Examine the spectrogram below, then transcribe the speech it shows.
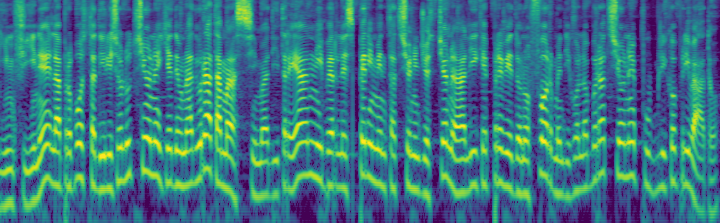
Infine, la proposta di risoluzione chiede una durata massima di tre anni per le sperimentazioni gestionali che prevedono forme di collaborazione pubblico-privato.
